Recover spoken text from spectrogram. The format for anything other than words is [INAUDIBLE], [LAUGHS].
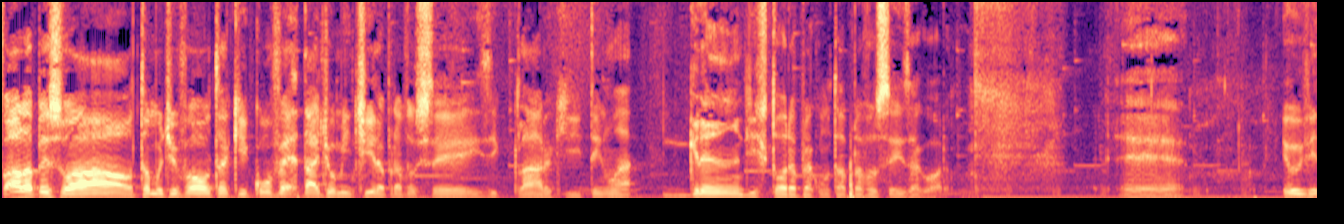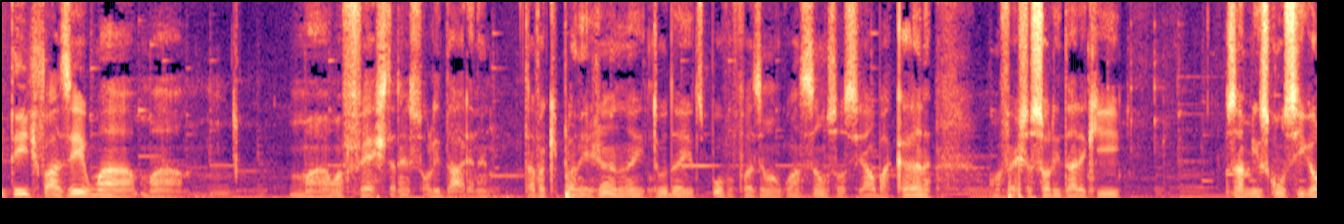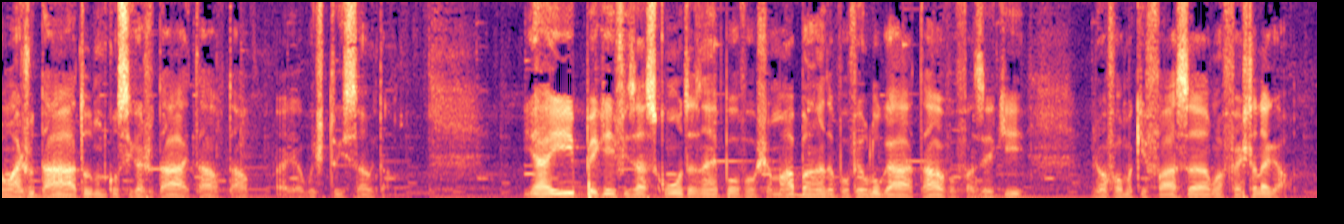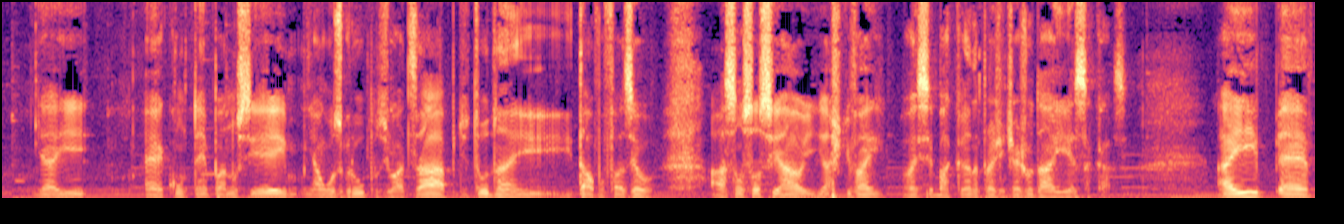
Fala pessoal, estamos de volta aqui com verdade ou mentira para vocês e claro que tem uma grande história para contar para vocês agora. É, eu inventei de fazer uma, uma, uma, uma, festa né, solidária, né? Tava aqui planejando né, e tudo, aí disse, pô, vou fazer uma, uma ação social bacana, uma festa solidária aqui os amigos consigam ajudar, todo mundo consiga ajudar e tal, tal alguma instituição e tal. E aí peguei, fiz as contas, né? Pô, vou chamar a banda, vou ver o lugar, tal, vou fazer aqui de uma forma que faça uma festa legal. E aí, é, com o tempo anunciei em alguns grupos de WhatsApp, de tudo, né? E, e tal, vou fazer o, a ação social e acho que vai, vai ser bacana pra gente ajudar aí essa casa. Aí é,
